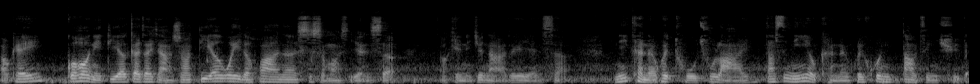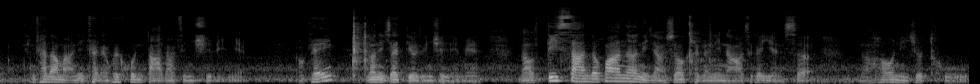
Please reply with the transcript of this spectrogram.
OK，过后你第二个再讲说，第二位的话呢是什么颜色？OK，你就拿这个颜色，你可能会涂出来，但是你有可能会混到进去的，听看到吗？你可能会混搭到进去里面。OK，然后你再丢进去里面。然后第三的话呢，你讲说可能你拿这个颜色，然后你就涂。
